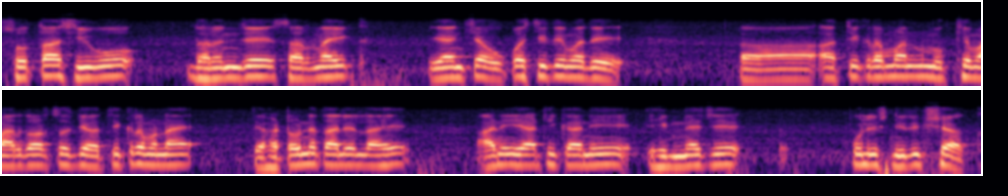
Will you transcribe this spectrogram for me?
स्वतः शिवो धनंजय सरनाईक यांच्या उपस्थितीमध्ये अतिक्रमण मुख्य मार्गावरचं जे अतिक्रमण आहे ते हटवण्यात आलेलं आहे. आणि या ठिकाणी हिंगण्याचे पोलीस निरीक्षक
